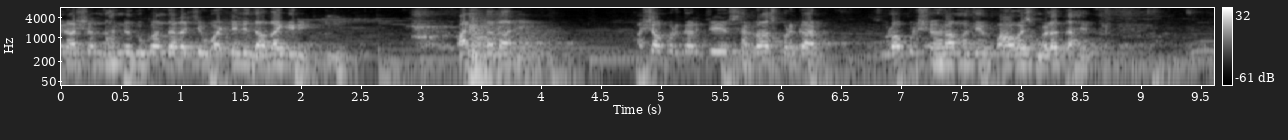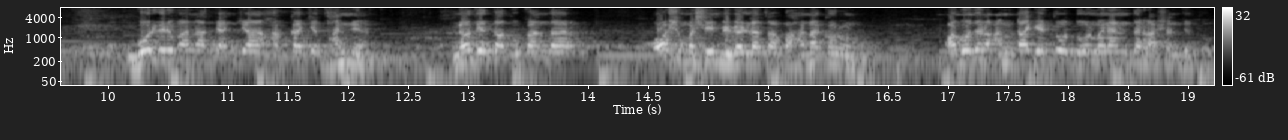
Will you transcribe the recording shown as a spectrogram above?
राशन धान्य दुकानदाराची वाढलेली दादागिरी आणि दलाली अशा प्रकारचे सर्रास प्रकार सोलापूर शहरामध्ये पाहावयास मिळत आहेत. गोरगरिबांना त्यांच्या हक्काचे धान्य न देता दुकानदार वॉश मशीन बिघडल्याचा बहाणा करून अगोदर अंगठा घेतो दोन महिन्यानंतर राशन देतो.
